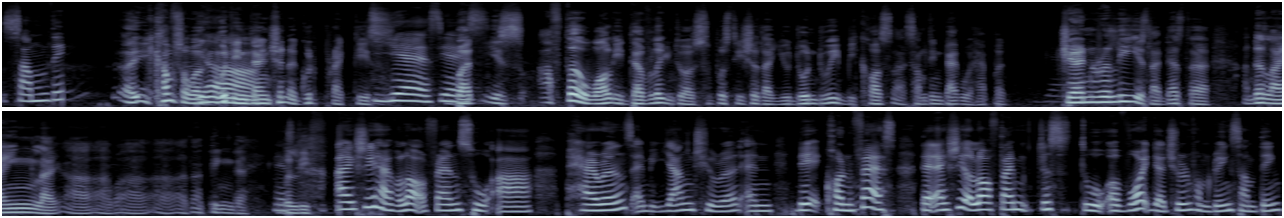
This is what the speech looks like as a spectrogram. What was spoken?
something. Uh, it comes from a good intention, a good practice. Yes, yes. But it's after a while it develops into a superstition that you don't do it because uh, something bad will happen. Generally, it's like that's the underlying like uh, uh, uh, uh, thing that Yes. belief. I actually have a lot of friends who are parents and with young children, and they confess that actually a lot of time just to avoid their children from doing something,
